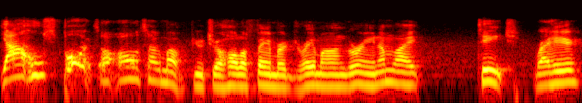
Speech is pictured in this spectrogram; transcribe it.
Yahoo Sports are all talking about future Hall of Famer Draymond Green. I'm like, teach right here.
